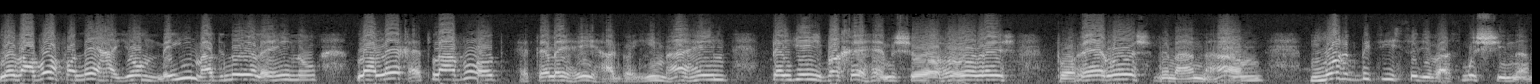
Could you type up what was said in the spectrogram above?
לבבו פונה היום מעם אדנו אלינו ללכת לעבוד את אלוהי הגויים ההם פן יש בכם שורש פורה ראש ולענם Может быть, есть среди вас мужчина,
